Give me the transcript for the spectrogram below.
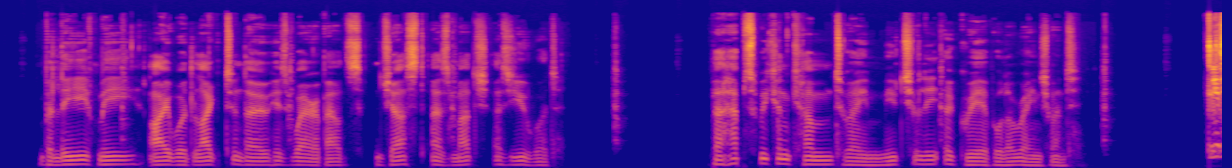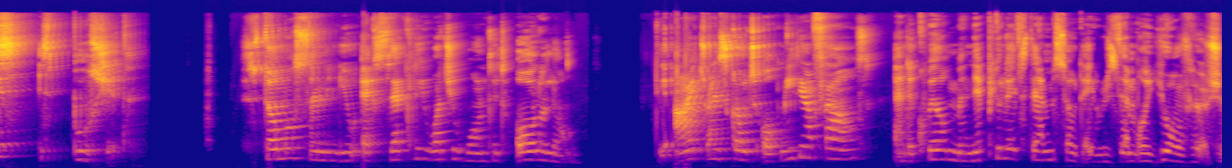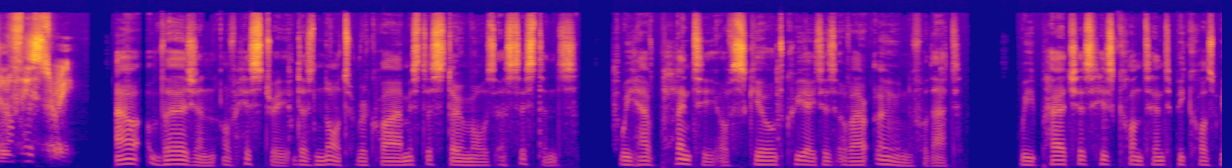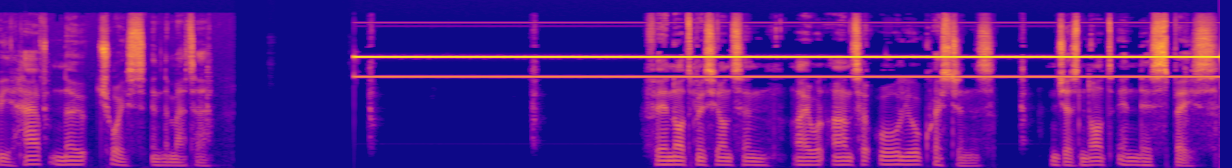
Believe me, I would like to know his whereabouts just as much as you would. Perhaps we can come to a mutually agreeable arrangement. This is bullshit. Stömol sending you exactly what you wanted all along. The eye transcodes old media files, and the quill manipulates them so they resemble your version of history. Our version of history does not require Mr. Stömol's assistance. We have plenty of skilled creators of our own for that. We purchase his content because we have no choice in the matter. Fear not, Miss Johnson. I will answer all your questions, just not in this space.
